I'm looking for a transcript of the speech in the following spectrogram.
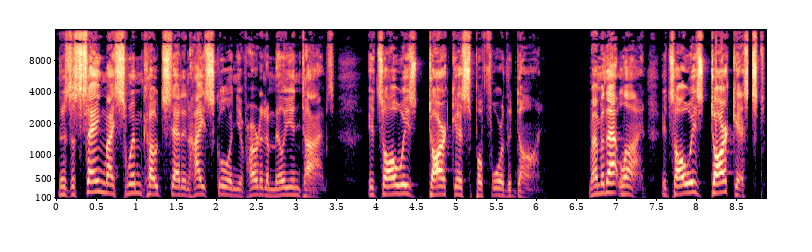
There's a saying my swim coach said in high school, and you've heard it a million times it's always darkest before the dawn. Remember that line? It's always darkest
